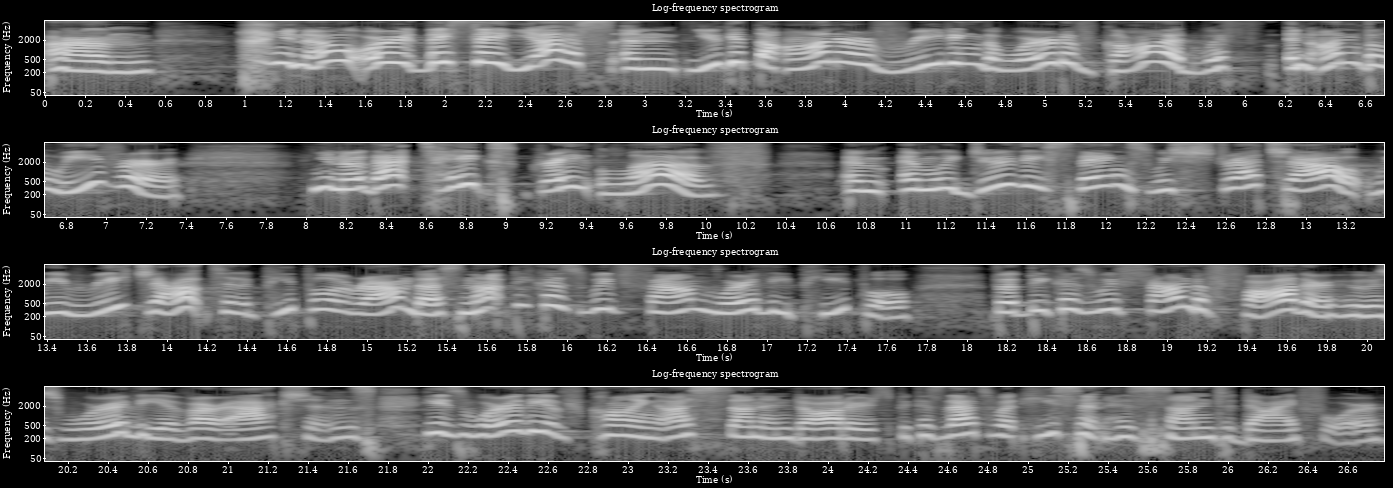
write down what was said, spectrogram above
Um, you know, or they say yes, and you get the honor of reading the Word of God with an unbeliever. You know, that takes great love. And, and we do these things, we stretch out, we reach out to the people around us, not because we've found worthy people, but because we've found a father who is worthy of our actions. He's worthy of calling us son and daughters because that's what he sent his son to die for,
